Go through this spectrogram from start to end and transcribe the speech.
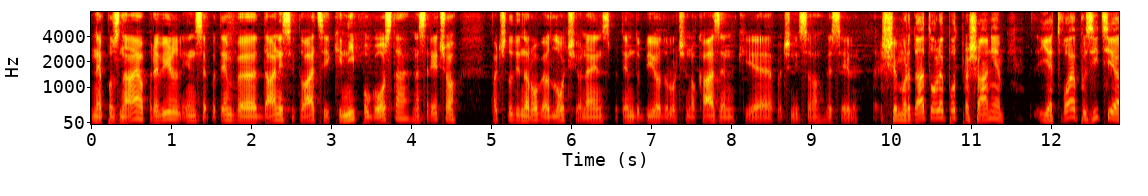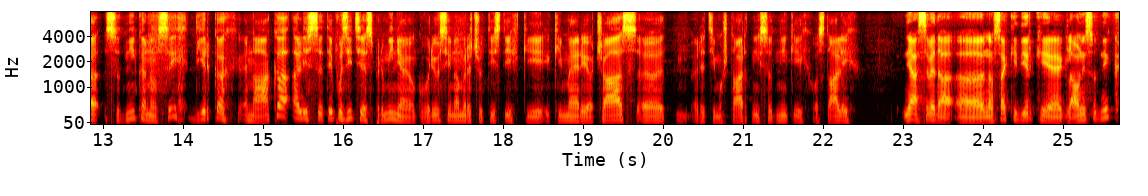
ne poznajo pravil in se potem v dani situaciji, ki ni pogosta, na srečo, pač tudi na robe odločijo ne, in potem dobijo določeno kazen, ki je pač niso veseli. Še morda tole pod vprašanje. Je tvoja pozicija sodnika na vseh dirkah enaka ali se te pozicije spreminjajo? Govoril si namreč o tistih, ki, ki merijo čas, eh, recimo štartnih sodnikih, ostalih Ja, seveda, eh, na vsaki dirki je glavni sodnik,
